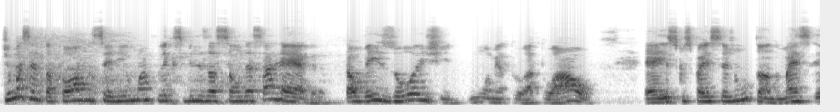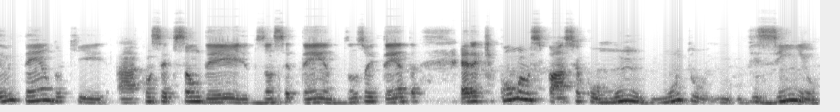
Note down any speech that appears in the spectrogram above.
de uma certa forma, seria uma flexibilização dessa regra. Talvez hoje, no momento atual, é isso que os países estejam lutando, mas eu entendo que a concepção dele, dos anos 70, dos anos 80, era que, como o espaço é comum, muito vizinho,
